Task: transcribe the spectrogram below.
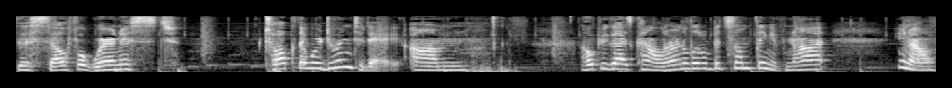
the self awareness talk that we're doing today. Um, I hope you guys kind of learned a little bit something. If not, you know,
